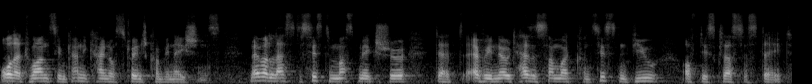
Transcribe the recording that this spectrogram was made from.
all at once in any kind of strange combinations. Nevertheless, the system must make sure that every node has a somewhat consistent view of this cluster state.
